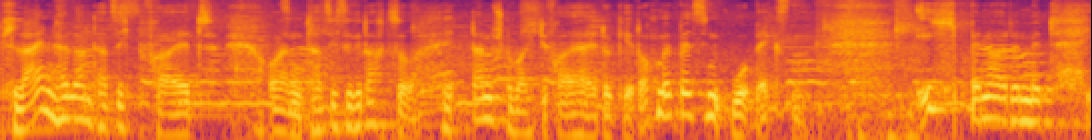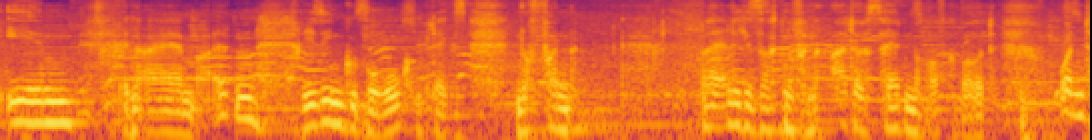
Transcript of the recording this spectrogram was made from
kleinen Hölle und hat sich befreit. Und hat sich so gedacht, so, dann schnupper ich die Freiheit und gehe doch mit ein bisschen Urbexen. Ich bin heute mit ihm in einem alten, riesigen Bürokomplex noch von, ehrlich gesagt, noch von alter Zeiten noch aufgebaut. Und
